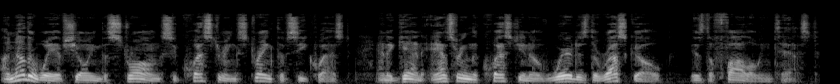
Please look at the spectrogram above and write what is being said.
Another way of showing the strong sequestering strength of Sequest, and again answering the question of where does the rust go, is the following test.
